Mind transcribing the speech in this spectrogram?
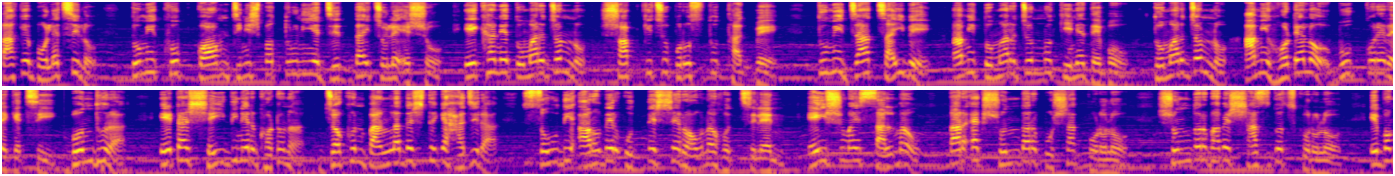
তাকে বলেছিল তুমি খুব কম জিনিসপত্র নিয়ে জেদ্দায় চলে এসো। এখানে তোমার জন্য সবকিছু প্রস্তুত থাকবে। তুমি যা চাইবে, আমি তোমার জন্য কিনে দেব। তোমার জন্য আমি হোটেলও বুক করে রেখেছি। বন্ধুরা, এটা সেই দিনের ঘটনা যখন বাংলাদেশ থেকে হাজিরা সৌদি আরবের উদ্দেশ্যে রওনা হচ্ছিলেন। এই সময় সালমাও তার এক সুন্দর পোশাক পরল, সুন্দরভাবে সাজগোজ করল এবং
